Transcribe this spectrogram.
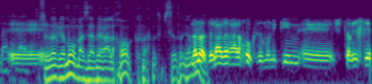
בהחלט. בסדר גמור, מה זה עבירה על החוק? לא, לא, זה לא עבירה על החוק, זה מוניטין אה, שצריך אה,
